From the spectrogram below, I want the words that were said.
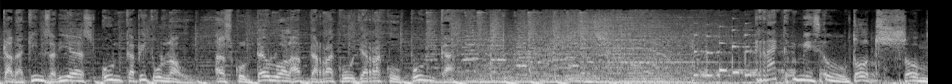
Cada 15 dies, un capítol nou. Escolteu-lo a l'app de rac i a rac RAC més 1. Tots som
